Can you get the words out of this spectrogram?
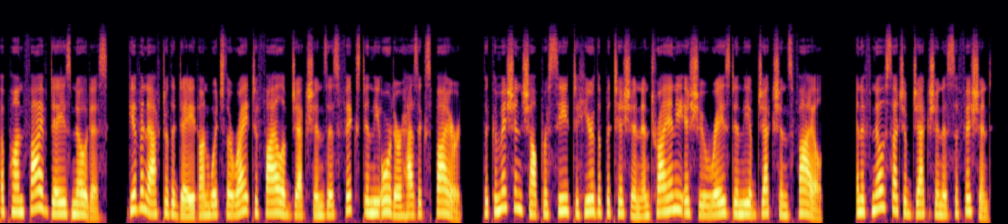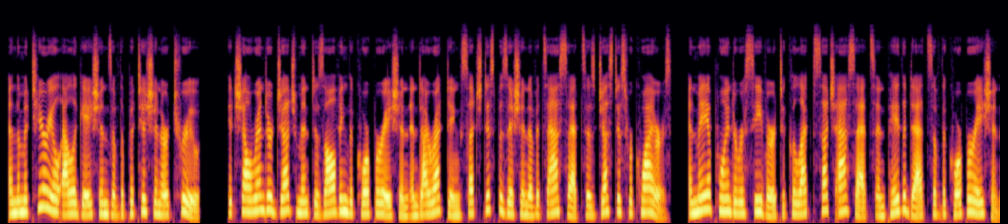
Upon five days' notice, given after the date on which the right to file objections as fixed in the order has expired, the Commission shall proceed to hear the petition and try any issue raised in the objections filed. And if no such objection is sufficient, and the material allegations of the petition are true, it shall render judgment dissolving the corporation and directing such disposition of its assets as justice requires, and may appoint a receiver to collect such assets and pay the debts of the corporation.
